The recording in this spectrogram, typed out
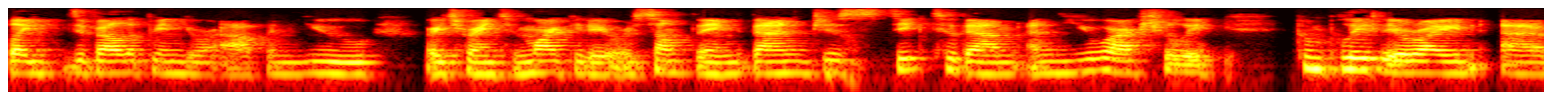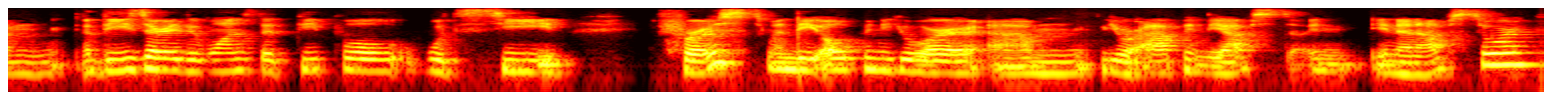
like developing your app and you are trying to market it or something, then just stick to them. And you are actually completely right. Um, these are the ones that people would see first when they open your um, your app in the app st- in, in an app store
